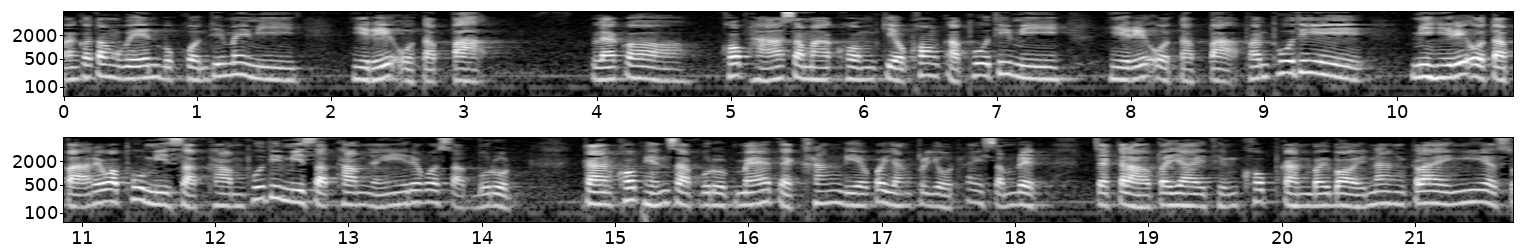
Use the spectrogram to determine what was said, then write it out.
มันก็ต้องเว้นบุคคลที่ไม่มีฮิริโอตปะ แล้วก็คบหาสมาคมเกี่ยวข้องกับผู้ที่มีฮิริโอตปะพันผู้ที่มีฮิริโอตปะ เรียกว่าผู้มีสัตธรรม ผู้ที่มีสัตธรรมอย่างนี้เรียกว่าสัตบุรุษ การครบเห็นสัตบุรุษแม้แต่ครั้งเดียวก็ยังประโยชน์ให้สำเร็จ จะกล่าวไปยายถึงคบกันบ่อยๆ นั่งใกล้เงี่ยโส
